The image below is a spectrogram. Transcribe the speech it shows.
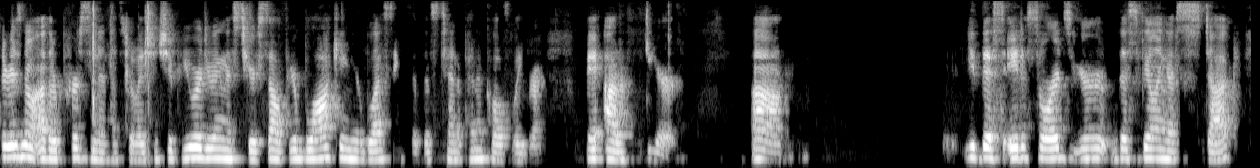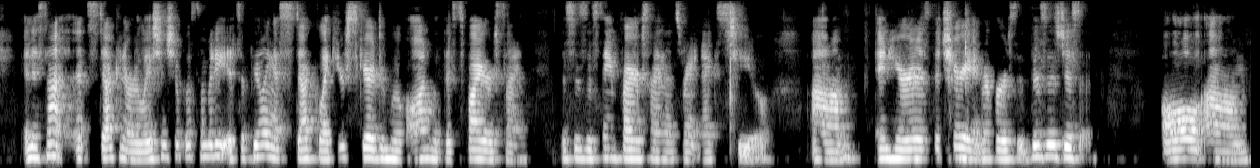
There is no other person in this relationship. You are doing this to yourself. You're blocking your blessings of this Ten of Pentacles, Libra, out of fear. Um, this Eight of Swords, you're this feeling of stuck. And it's not stuck in a relationship with somebody, it's a feeling of stuck, like you're scared to move on with this fire sign. This is the same fire sign that's right next to you. Um, and here is the chariot in reverse. This is just all um,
